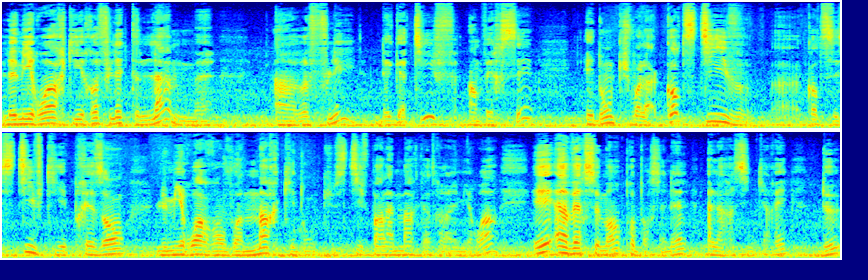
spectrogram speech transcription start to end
le miroir qui reflète l'âme, un reflet négatif, inversé. Et donc voilà, quand Steve, euh, quand c'est Steve qui est présent, le miroir renvoie Marc et donc Steve par la marque à travers le miroir, et inversement proportionnel à la racine carrée de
